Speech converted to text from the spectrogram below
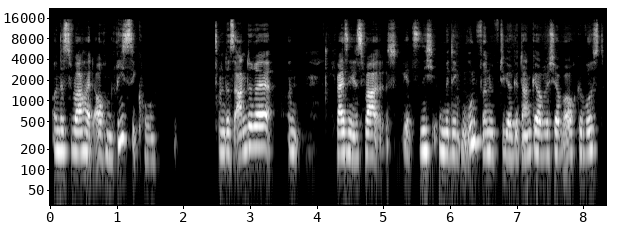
Und das war halt auch ein Risiko. Und das andere, und ich weiß nicht, das war jetzt nicht unbedingt ein unvernünftiger Gedanke, aber ich habe auch gewusst,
